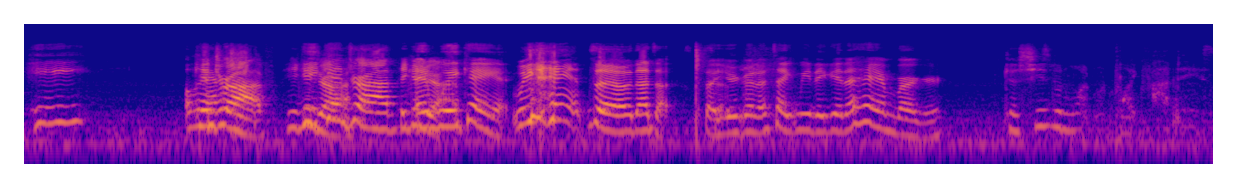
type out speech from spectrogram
He okay, Can drive. He can He drive. can drive, He can and drive. we can't. We can't. So that's us. So you're gonna take me to get a hamburger. because she's been wanting one for like five days.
